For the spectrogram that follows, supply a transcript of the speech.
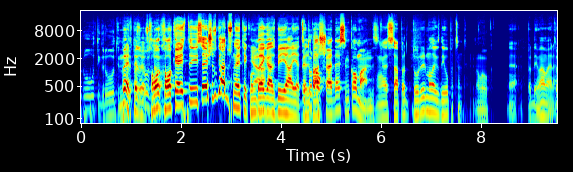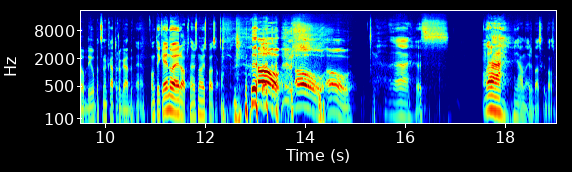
grūti, grūti. Nu, Bet, protams, ho hokejisti sešus gadus netika, un Jā. beigās bija jāiet tur augšā ir desmit komandas. Es sapratu, tur ir, man liekas, 12. Nu, lūk, Jā, par divām vairāk. top 12 katru gadu. Jā. Un tikai no Eiropas, nevis no visas pasaules. oh, oh, oh. Jā, es. Jā, jauniešu basketbols.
